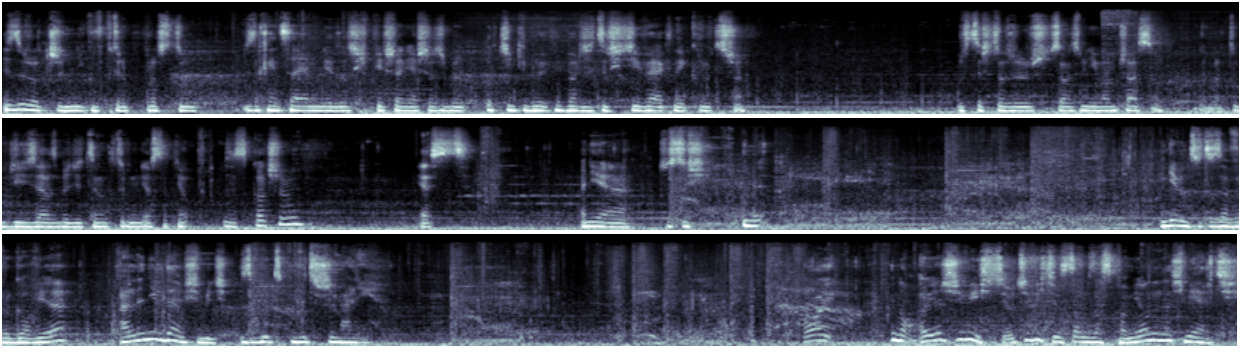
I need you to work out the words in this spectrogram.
Jest dużo czynników, które po prostu zachęcają mnie do śpieszenia się, żeby odcinki były jak najbardziej treściwe, jak najkrótsze. Plus też to, że już coraz mniej mam czasu. Dobra, tu gdzieś zaraz będzie ten, który mnie ostatnio zaskoczył. Jest. A nie, to coś inne. Nie wiem co to za wrogowie, ale nie wydają się być zbyt wytrzymali. Oj, no i oczywiście, oczywiście zostałem zaspamiony na śmierć.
